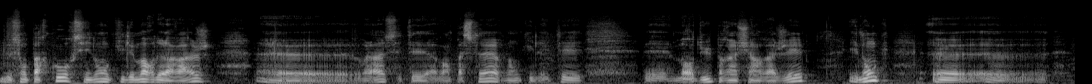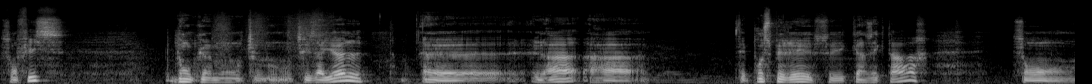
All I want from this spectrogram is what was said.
de son parcours, sinon qu'il est mort de la rage. Euh, voilà, c'était avant Pasteur, donc il a été mordu par un chien enragé. Et donc, son fils, donc mon, mon trisaïeul, là, a fait prospérer ces 15 hectares son,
